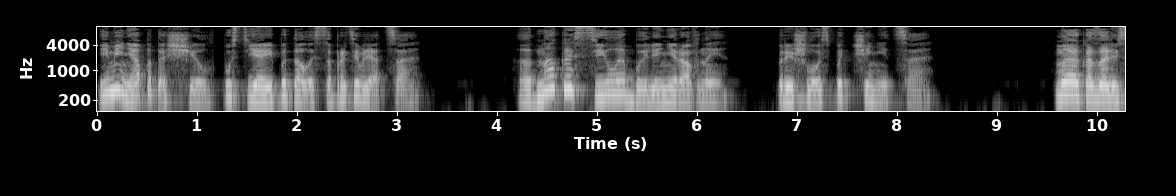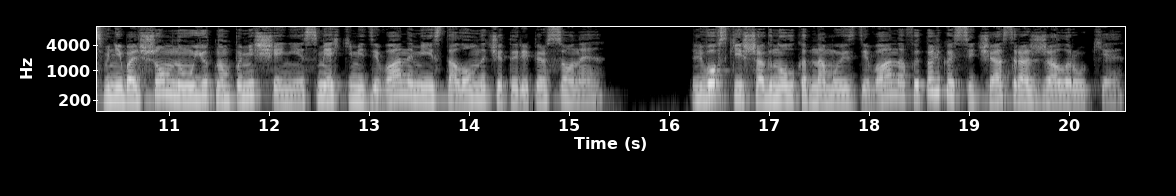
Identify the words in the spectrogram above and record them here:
И меня потащил, пусть я и пыталась сопротивляться. Однако силы были неравны. Пришлось подчиниться. Мы оказались в небольшом, но уютном помещении с мягкими диванами и столом на четыре персоны. Львовский шагнул к одному из диванов и только сейчас разжал руки,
